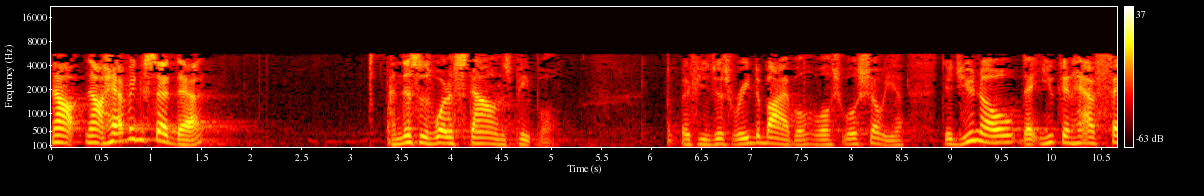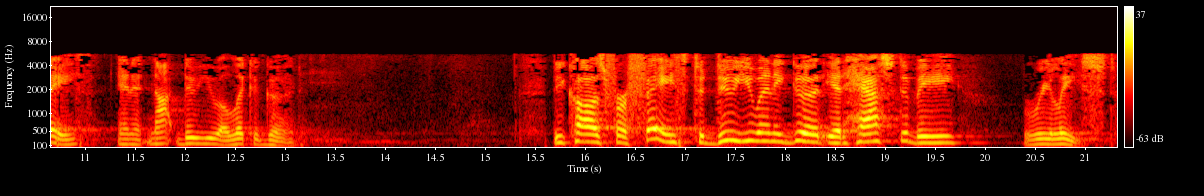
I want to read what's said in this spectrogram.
Now, now having said that, and this is what astounds people. If you just read the Bible, we'll, we'll show you. Did you know that you can have faith and it not do you a lick of good? Because for faith to do you any good, it has to be released.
